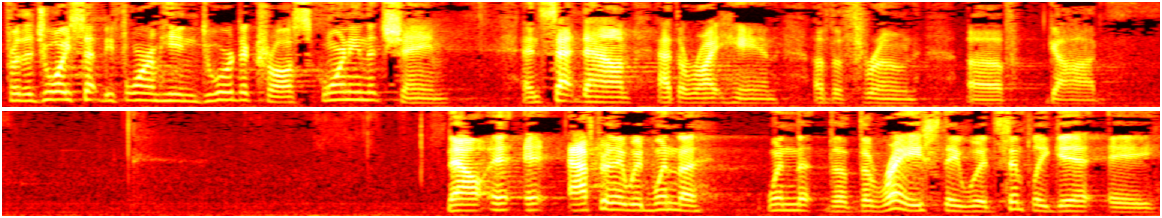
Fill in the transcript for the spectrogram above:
For the joy set before him, he endured the cross, scorning its shame, and sat down at the right hand of the throne of God. Now, it, it, after they would win the win the, the, the, race, they would simply get a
